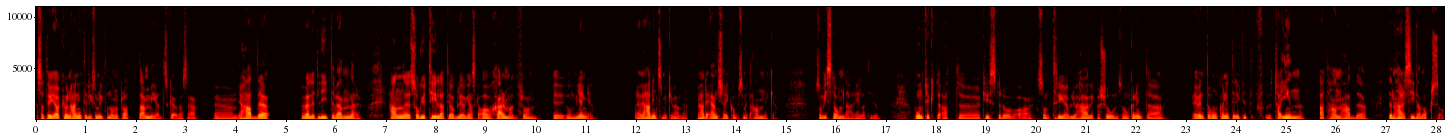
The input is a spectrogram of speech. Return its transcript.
Så att jag kunde, han inte liksom riktigt någon att prata med ska jag vilja säga. Um, jag hade väldigt lite vänner. Han eh, såg ju till att jag blev ganska avskärmad från eh, umgänge. Eh, jag hade inte så mycket vänner. Jag hade en tjejkompis som hette Annika. Som visste om det här hela tiden. Hon tyckte att eh, Christer då var en sån trevlig och härlig person så hon kunde inte Jag vet inte, hon kunde inte riktigt ta in att han hade den här sidan också.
